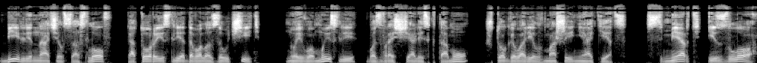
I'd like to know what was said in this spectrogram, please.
Билли начал со слов, которые следовало заучить, но его мысли возвращались к тому, что говорил в машине отец. «Смерть и зло!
